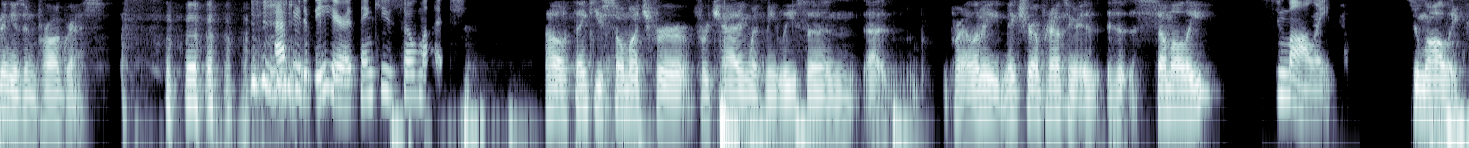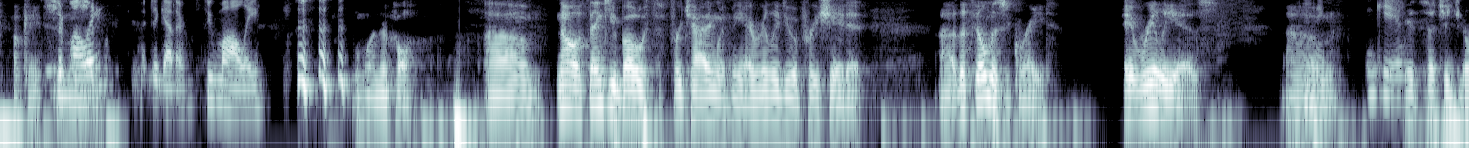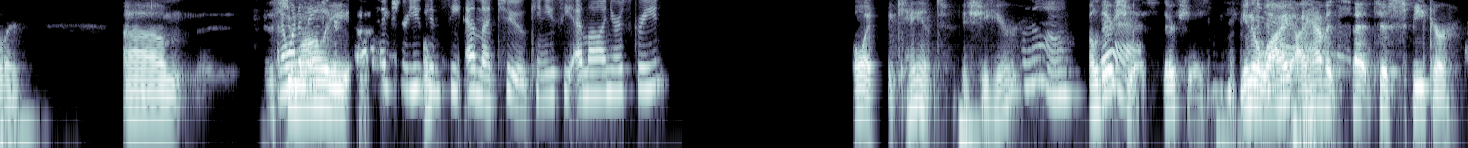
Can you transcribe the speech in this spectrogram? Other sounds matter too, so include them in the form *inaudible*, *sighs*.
recording is in progress. Happy to be here. Thank you so much. Oh, thank you so much for for chatting with me, Lisa. And uh, let me make sure I'm pronouncing it. Is, is it Somali? Somali. Somali. Okay, Somali. Put together. Somali. *laughs* Wonderful. Um, no, thank you both for chatting with me. I really do appreciate it. Uh, the film is great. It really is. Um, thank you. It's such a joy. Um, I want to make, sure, make sure you oh. can see Emma too. Can you see Emma on your screen? Oh, I can't. Is she here? Oh, no. Oh, there yeah. she is. There she is. *laughs* You know why? I have it set to speaker.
